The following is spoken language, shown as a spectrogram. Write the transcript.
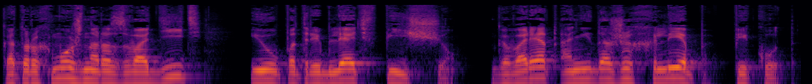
которых можно разводить и употреблять в пищу. Говорят, они даже хлеб пекут.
